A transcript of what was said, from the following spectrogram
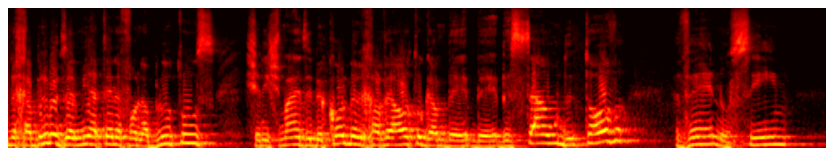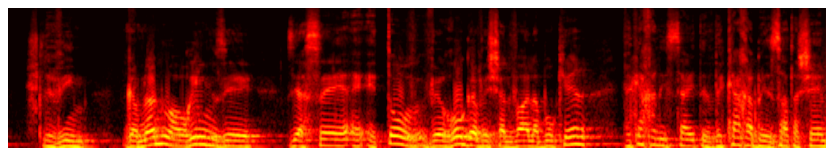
מחברים את זה מהטלפון לבלוטוס, שנשמע את זה בכל מרחבי האוטו, גם בסאונד טוב, ונוסעים שלווים. גם לנו, ההורים, זה, זה יעשה אה, אה, טוב ורוגע ושלווה לבוקר, וככה ניסע איתם, וככה בעזרת השם,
